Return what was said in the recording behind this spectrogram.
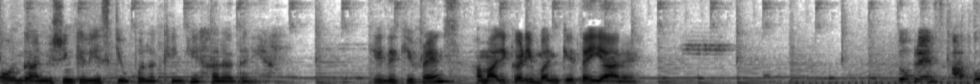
और गार्निशिंग के लिए इसके ऊपर रखेंगे हरा धनिया। ये देखिए फ्रेंड्स हमारी कड़ी बन के तैयार है। तो फ्रेंड्स आपको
